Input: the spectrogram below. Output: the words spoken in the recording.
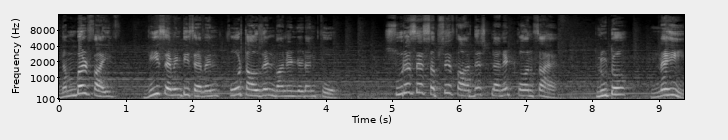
Number five V seventy seven four thousand one hundred and four सूरज से सबसे फारदेस्ट प्लैनेट कौन सा है? प्लूटो? नहीं।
